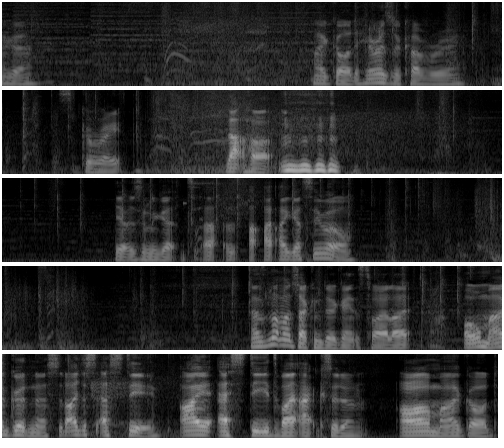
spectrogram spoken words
Okay. My god, Hero's Recovery. It's great. That hurt. yeah, it was gonna get... Uh, I, I guess he will. There's not much I can do against Twilight. Oh my goodness, did I just SD? I SD'd by accident. Oh my god.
